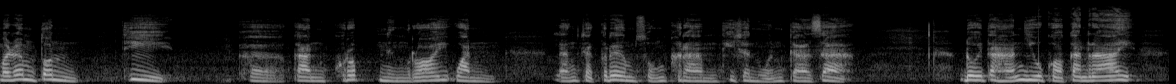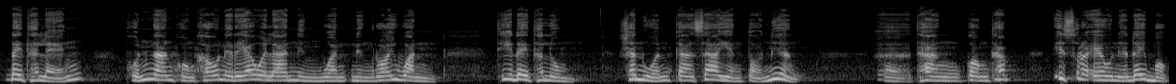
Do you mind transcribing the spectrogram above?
มาเริ่มต้นที่การครบ 100 วัน หลังจากเริ่มสงครามที่ฉนวนกาซา โดยทหารยิวก่อการร้ายได้แถลง ผลงานของเขาในระยะเวลาหนึ่งวันหนึ่งร้อยวัน ที่ได้ถล่มฉนวนกาซาอย่างต่อเนื่องอทางกองทัพอิสราเอลเนี่ยได้บอก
